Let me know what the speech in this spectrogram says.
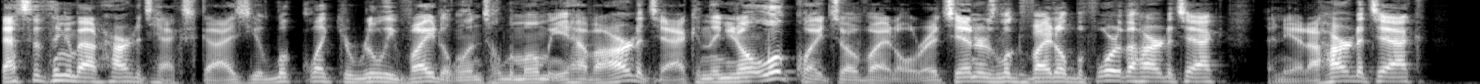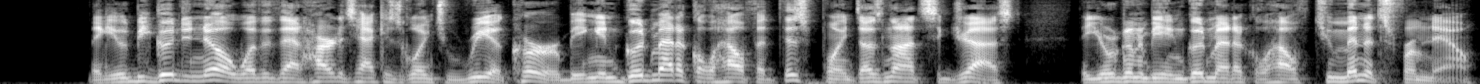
that's the thing about heart attacks, guys. You look like you're really vital until the moment you have a heart attack, and then you don't look quite so vital, right? Sanders looked vital before the heart attack, then he had a heart attack. Like it would be good to know whether that heart attack is going to reoccur. Being in good medical health at this point does not suggest that you're going to be in good medical health two minutes from now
